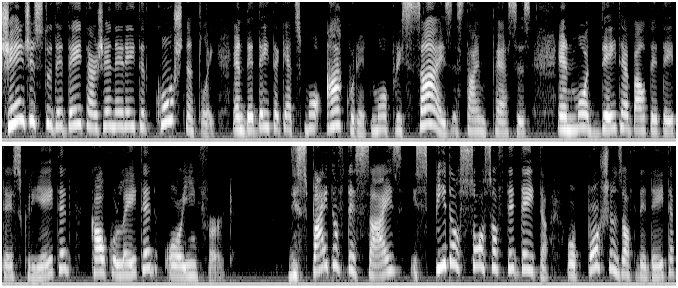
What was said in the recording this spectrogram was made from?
Changes to the data are generated constantly, and the data gets more accurate, more precise as time passes, and more data about the data is created, calculated, or inferred. Despite of the size, speed or source of the data or portions of the data,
